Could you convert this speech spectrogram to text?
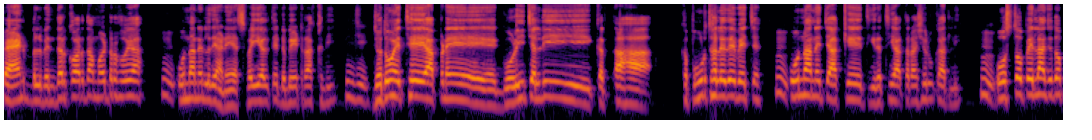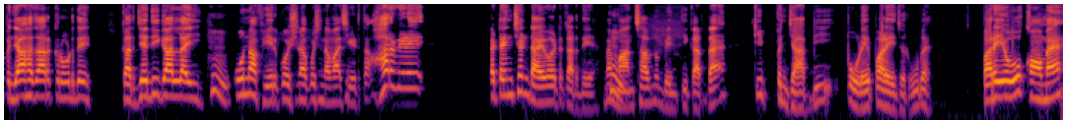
ਭੈਣ ਬਲਵਿੰਦਰ ਕੌਰ ਦਾ ਮਰਡਰ ਹੋਇਆ। ਹੂੰ। ਉਹਨਾਂ ਨੇ ਲੁਧਿਆਣੇ ਐਸਵਾਈਐਲ ਤੇ ਡਿਬੇਟ ਰੱਖ ਲਈ। ਜਦੋਂ ਇੱਥੇ ਆਪਣੇ ਗੋਲੀ ਚੱਲੀ ਆਹ ਕਪੂਰਥਲੇ ਦੇ ਵਿੱਚ। ਉਹਨਾਂ ਨੇ ਚੱਕ ਕੇ ਤੀਰਥ ਯਾਤਰਾ ਸ਼ੁਰੂ ਕਰ ਲਈ ਉਸ ਤੋਂ ਪਹਿਲਾਂ ਜਦੋਂ 50000 ਕਰੋੜ ਦੇ ਕਰਜ਼ੇ ਦੀ ਗੱਲ ਆਈ ਉਹਨਾਂ ਫੇਰ ਕੁਛ ਨਾ ਕੁਛ ਨਵਾਂ ਛੇੜਤਾ ਹਰ ਵੇਲੇ ਅਟੈਂਸ਼ਨ ਡਾਇਵਰਟ ਕਰਦੇ ਆ ਮੈਂ। ਮਾਨ ਸਾਹਿਬ ਨੂੰ ਬੇਨਤੀ ਕਰਦਾ ਕਿ ਪੰਜਾਬੀ ਭੋਲੇ ਭਾਲੇ ਜ਼ਰੂਰ ਹੈ ਪਰ ਇਹ ਉਹ ਕੌਮ ਹੈ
